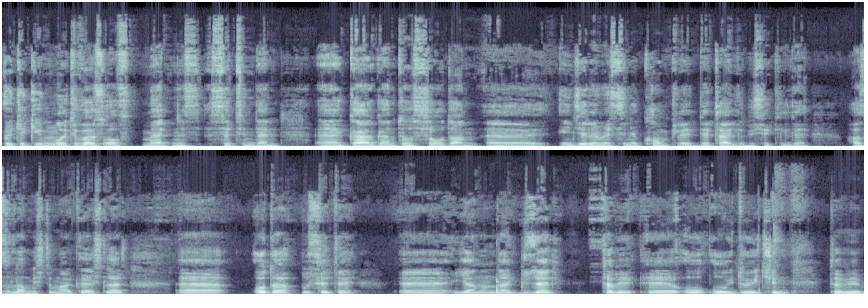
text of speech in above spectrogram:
öteki Multiverse of Madness setinden e, Gargantos Show'dan e, incelemesini komple detaylı bir şekilde hazırlamıştım arkadaşlar. E, o da bu sete e, yanında güzel tabi o uyduğu için tabi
